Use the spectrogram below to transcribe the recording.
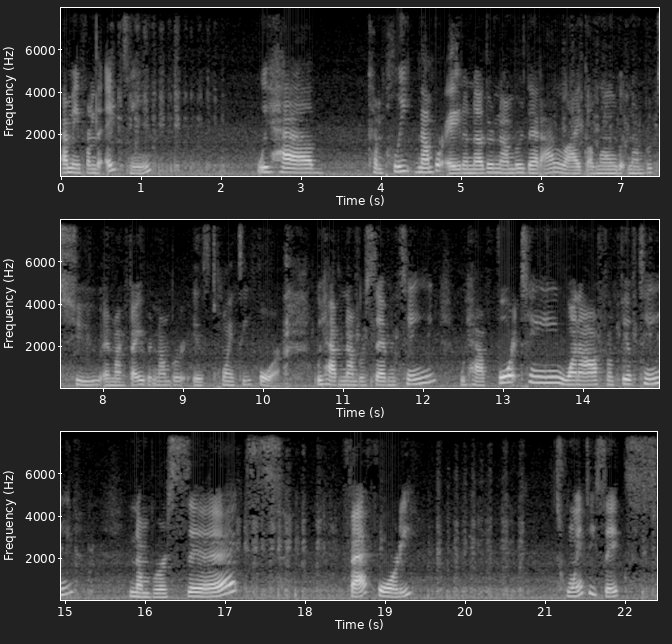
I mean, from the 18. We have complete number 8, another number that I like, along with number 2. And my favorite number is 24. We have number 17. We have 14, one off from 15. Number 6. Fat 40. 26,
